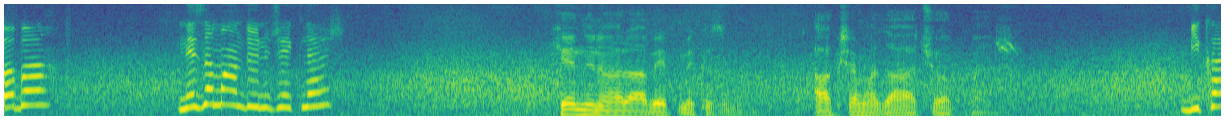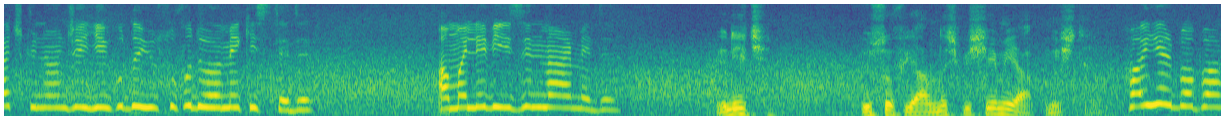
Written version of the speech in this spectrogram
Baba, ne zaman dönecekler? Kendini harap etme kızım. Akşama daha çok var. Birkaç gün önce Yehuda Yusuf'u dövmek istedi. Ama Levi izin vermedi. Niçin? Yusuf yanlış bir şey mi yapmıştı? Hayır baba.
